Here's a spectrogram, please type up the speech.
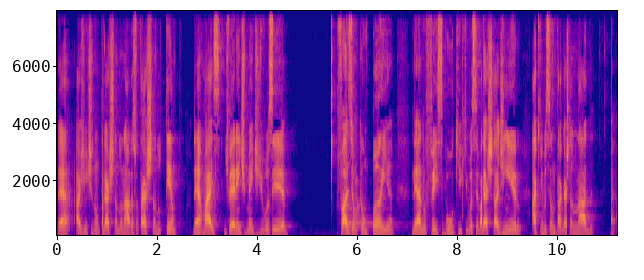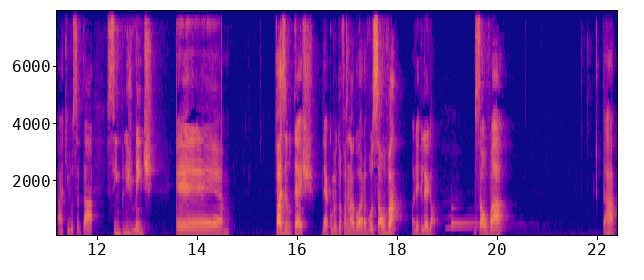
Né? A gente não está gastando nada, só está gastando tempo. Né? Mas, diferentemente de você fazer uma campanha né, no Facebook que você vai gastar dinheiro, aqui você não está gastando nada. Né? Aqui você está simplesmente é, fazendo teste, né, como eu estou fazendo agora. Vou salvar, olha que legal. Vou salvar, tá?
